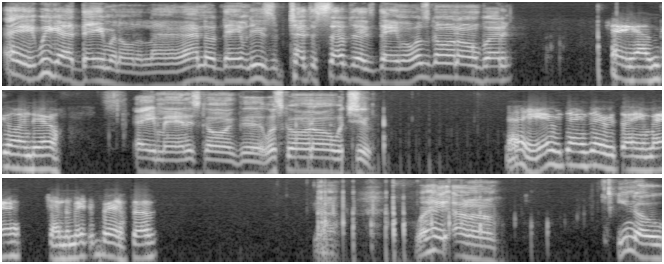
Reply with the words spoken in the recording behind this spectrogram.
Hey, we got Damon on the line. I know Damon, these are types of subjects, Damon. What's going on, buddy? Hey, how's it going, Daryl? Hey man, it's going good. What's going on with you? Hey, everything's everything, man. Trying to make the best of it. Yeah. Well, hey, um, you know,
